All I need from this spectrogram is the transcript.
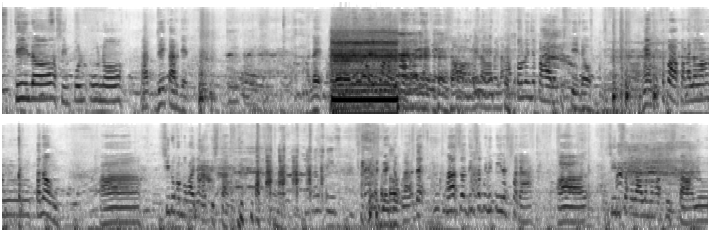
Estilo, Simple Uno, at J-Target. Mali. Oo, okay lang, okay lang. Ang tunay niya pangalan, Estilo. Ah, Ngayon, ito pa, pangalawang tanong. Ah, sino ka mukha niyang artista? Hindi, joke lang. Hindi. Ah, so dito sa Pilipinas pala, ah, sino sa kilala mong artista yung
